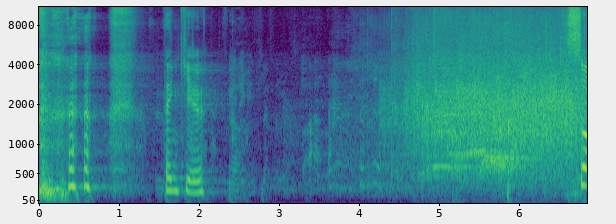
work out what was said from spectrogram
Thank you. Så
